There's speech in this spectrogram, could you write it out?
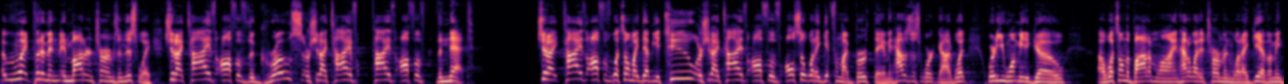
uh, we might put them in, in modern terms in this way. Should I tithe off of the gross or should I tithe, tithe off of the net? Should I tithe off of what's on my W 2 or should I tithe off of also what I get for my birthday? I mean, how does this work, God? What, where do you want me to go? Uh, what's on the bottom line? How do I determine what I give? I mean,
